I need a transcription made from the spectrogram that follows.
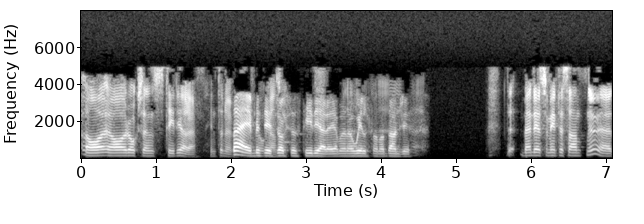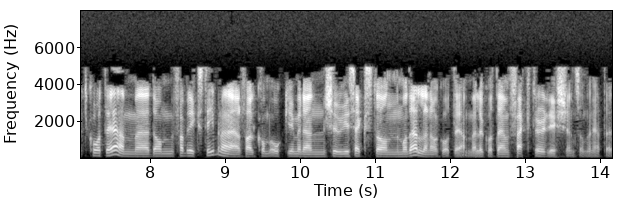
Ja, ja, Roxens tidigare. Inte nu. Nej, precis. kanske. Roxens tidigare. Jag menar Wilson och Dungis. Det- Men det som är intressant nu är att KTM, eh, de fabriksteamen i alla fall, kommer åker ju med den 2016-modellen av KTM, eller KTM Factory Edition som den heter.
